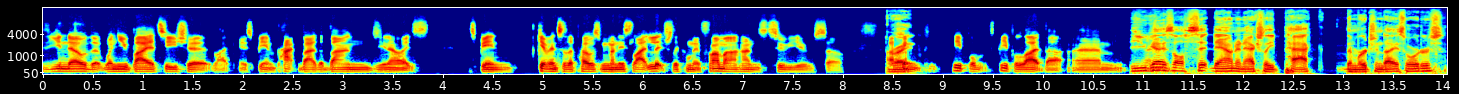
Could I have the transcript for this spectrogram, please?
you know that when you buy a T-shirt, like it's being packed by the band, you know, it's it's being given to the postman. It's like literally coming from our hands to you. So I Right. think people people like that. Um, Do you guys all sit down and actually pack the merchandise orders?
